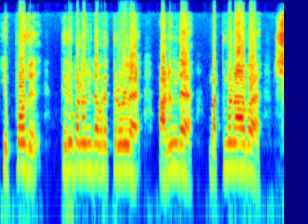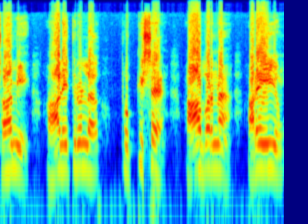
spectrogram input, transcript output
இப்போது திருவனந்தபுரத்திலுள்ள அனந்த பத்மநாப சுவாமி ஆலயத்திலுள்ள பொக்கிஷ ஆபரண அறையையும்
